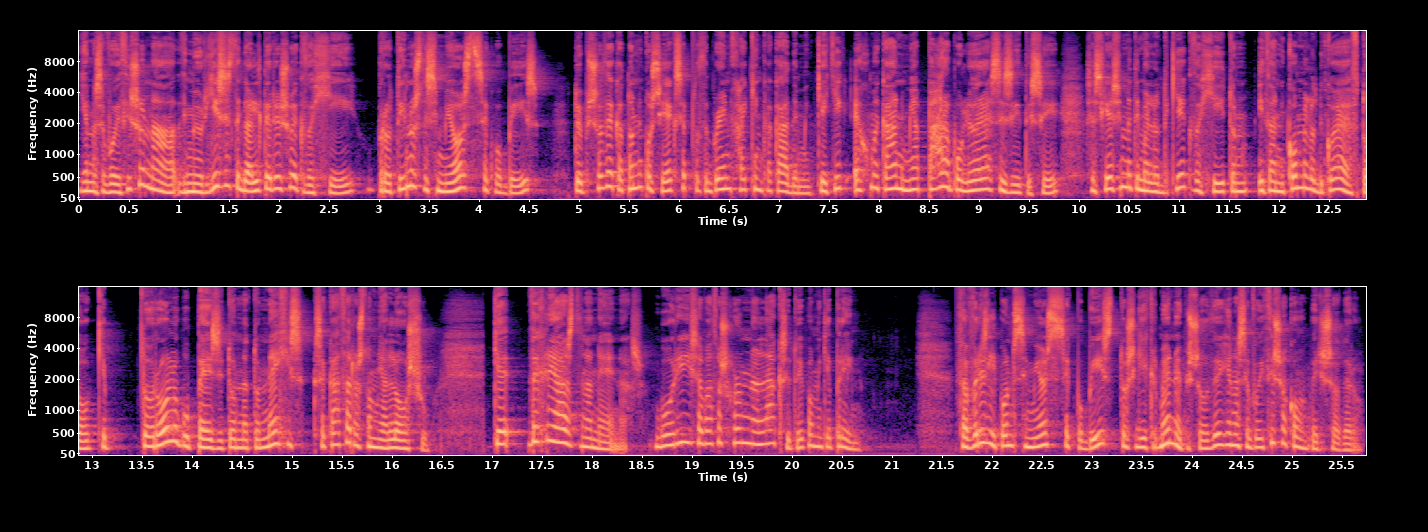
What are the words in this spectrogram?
Για να σε βοηθήσω να δημιουργήσεις την καλύτερη σου εκδοχή, προτείνω στη σημειώσεις της εκπομπής το επεισόδιο 126 από το The Brain Hacking Academy. Και εκεί έχουμε κάνει μια πάρα πολύ ωραία συζήτηση σε σχέση με τη μελλοντική εκδοχή, τον ιδανικό μελλοντικό εαυτό και το ρόλο που παίζει το να τον έχεις ξεκάθαρα στο μυαλό σου. Και δεν χρειάζεται να είναι ένας. Μπορεί σε βάθος χρόνου να αλλάξει, το είπαμε και πριν. Θα βρεις λοιπόν τι σημειώσεις της εκπομπής το συγκεκριμένο επεισόδιο για να σε βοηθήσω ακόμα περισσότερο.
